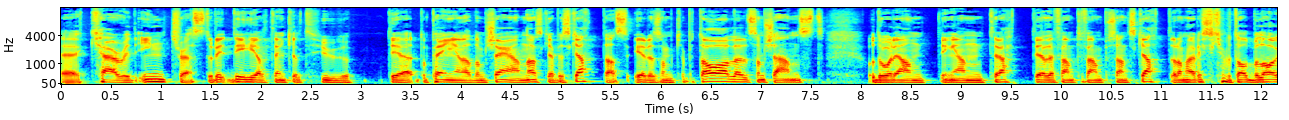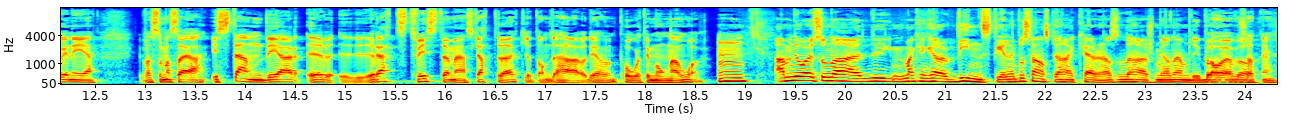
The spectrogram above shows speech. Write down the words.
eh, carried interest. Och det, det är helt enkelt hur det, de pengarna de tjänar ska beskattas. Är det som kapital eller som tjänst? Och då är det antingen 30 eller 55 procent skatt och de här riskkapitalbolagen är vad ska man säga, i ständiga rättstvister med Skatteverket om det här och det har pågått i många år. Mm. Ja, men det var ju som det här, man kan kalla det vinstdelning på svenska, den här carryn, alltså det här som jag nämnde i början. Bra översättning. Eh,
